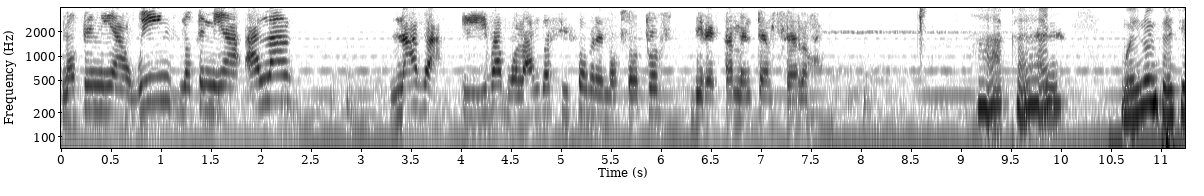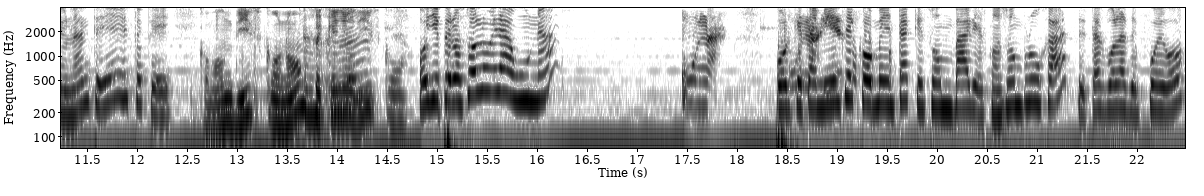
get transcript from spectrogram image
No tenía wings, no tenía alas, nada. Y iba volando así sobre nosotros directamente al cerro. Ah, caray. Bueno, impresionante ¿eh? esto que... Como un disco, ¿no? Un Ajá. pequeño disco. Oye, pero solo era una, Una. porque Una, también se comenta que son varias. Cuando son brujas, estas bolas de fuego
